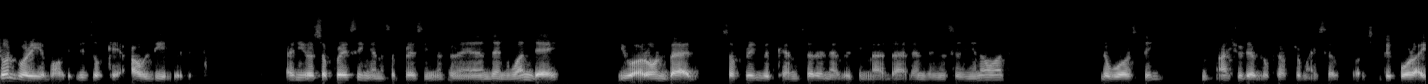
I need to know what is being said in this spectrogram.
don't worry about it. It's okay. I will deal with it. And you're suppressing and suppressing, and then one day you are on bed, suffering with cancer and everything like that. And then you say, you know what? The worst thing, I should have looked after myself first before I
